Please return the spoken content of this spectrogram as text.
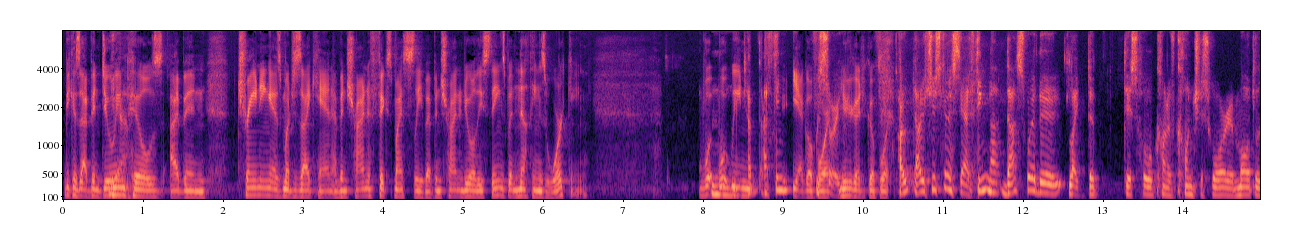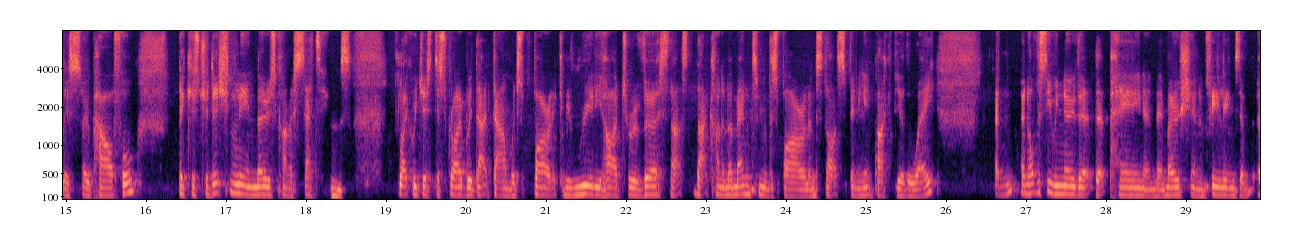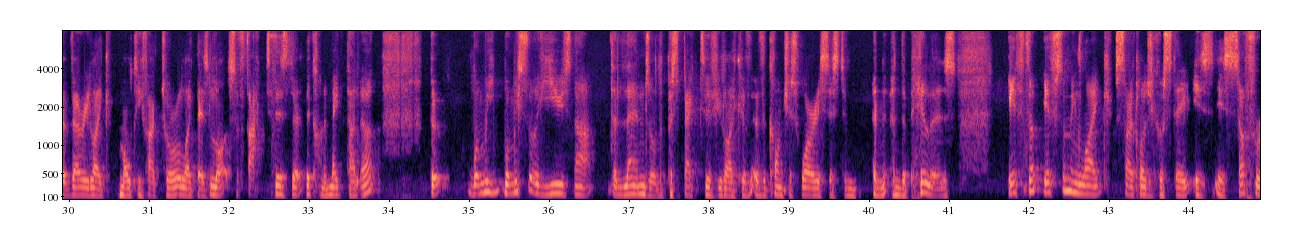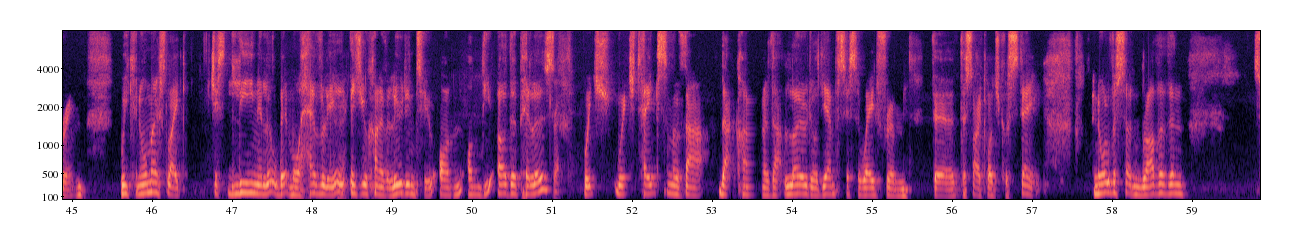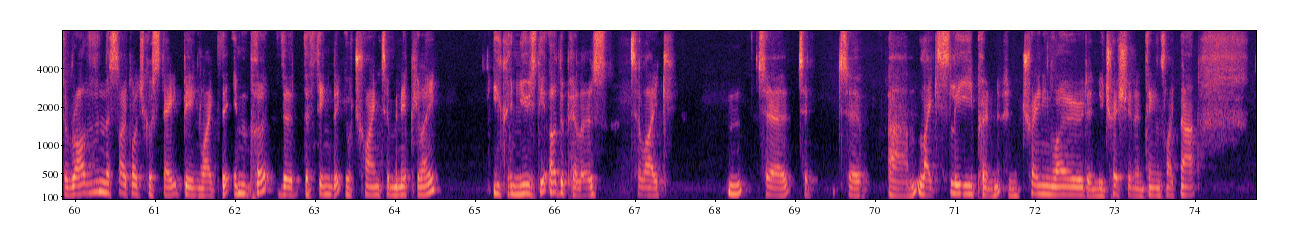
Because I've been doing yeah. pills, I've been training as much as I can, I've been trying to fix my sleep, I've been trying to do all these things, but nothing's working. What, what we, I, I think, yeah, go for sorry. it. You're good. Go for it. I, I was just going to say, I think that that's where the like the this whole kind of conscious warrior model is so powerful. Because traditionally in those kind of settings like we just described with that downward spiral it can be really hard to reverse that that kind of momentum of the spiral and start spinning it back the other way. And, and obviously we know that that pain and emotion and feelings are, are very like multifactorial. Like there's lots of factors that, that kind of make that up. But when we when we sort of use that the lens or the perspective if you like of, of the conscious warrior system and, and the pillars if the, if something like psychological state is is suffering, we can almost like just lean a little bit more heavily, Correct. as you're kind of alluding to, on on the other pillars, Correct. which which takes some of that that kind of that load or the emphasis away from the the psychological state, and all of a sudden, rather than So rather than the psychological state being like the input, the the thing that you're trying to manipulate, you can use the other pillars to like to to to um, like sleep and, and training load and nutrition and things like that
